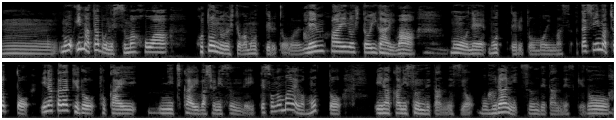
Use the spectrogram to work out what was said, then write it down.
うーん、もう今多分ね、スマホはほとんどの人が持ってると思う。年配の人以外は、もうね、持ってると思います。私今ちょっと田舎だけど都会に近い場所に住んでいて、その前はもっと田舎に住んでたんですよ。もう村に住んでたんですけど、はい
